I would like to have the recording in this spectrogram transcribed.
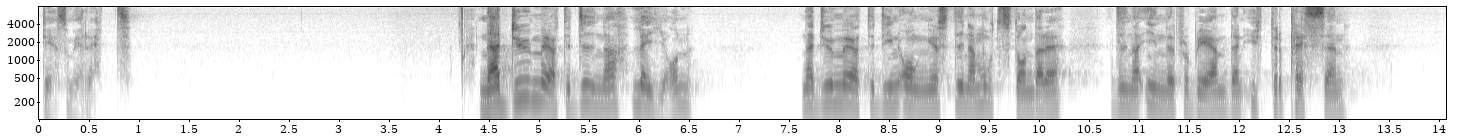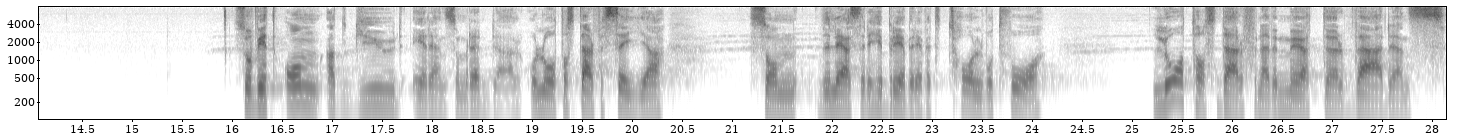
det som är rätt. När du möter dina lejon, när du möter din ångest, dina motståndare, dina inre problem, den yttre pressen. Så vet om att Gud är den som räddar och låt oss därför säga som vi läser i Hebreerbrevet 12 och 2. Låt oss därför när vi möter världens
